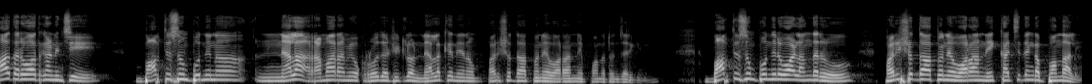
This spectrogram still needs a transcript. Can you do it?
ఆ తర్వాత కాడి నుంచి బాప్తిసం పొందిన నెల రమారమి ఒక రోజు అటిట్లో నెలకి నేను పరిశుద్ధాత్మ అనే వరాన్ని పొందడం జరిగింది. బాప్తిసం పొందిన వాళ్ళందరూ పరిశుద్ధాత్మ అనే వరాన్ని ఖచ్చితంగా పొందాలి.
